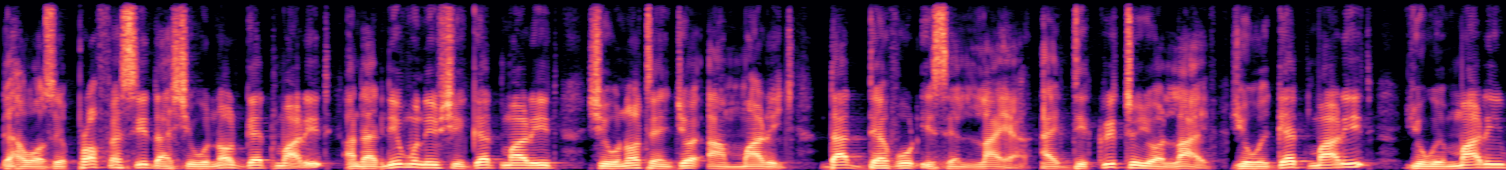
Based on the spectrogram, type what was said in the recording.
there was a prophecy that she will not get married, and that even if she get married, she will not enjoy her marriage. That devil is a liar. I decree to your life, you will get married, you will marry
